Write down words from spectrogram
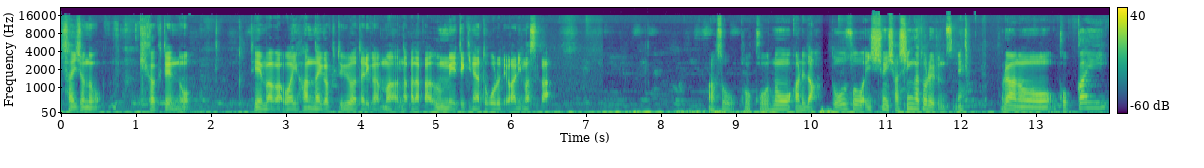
最初の企画展のテーマが Y 反内学というあたりが、まあ、なかなか運命的なところではありますが、あ、そう、ここの、あれだ、銅像は一緒に写真が撮れるんですね。これはあの、国会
